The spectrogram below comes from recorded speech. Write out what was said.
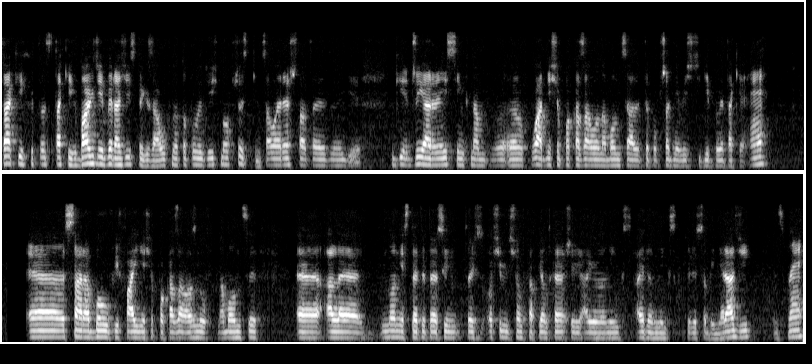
takich, z takich bardziej wyrazistych załóg, no to powiedzieliśmy o wszystkim. Cała reszta, te, e, GR Racing nam e, ładnie się pokazało na Monce, ale te poprzednie wyścigi były takie e. e Sarah Bowie fajnie się pokazała znów na Moncy, e, ale no niestety to jest, to jest 85, czyli Iron Links, Iron Links, który sobie nie radzi, więc ne.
